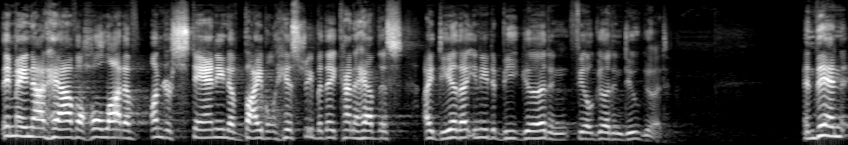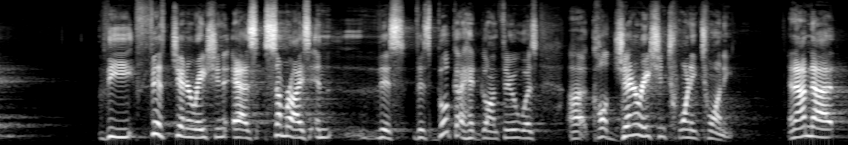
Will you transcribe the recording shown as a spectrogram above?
They may not have a whole lot of understanding of Bible history, but they kind of have this idea that you need to be good and feel good and do good. And then the fifth generation, as summarized in this, this book I had gone through, was uh, called Generation 2020. And I'm not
